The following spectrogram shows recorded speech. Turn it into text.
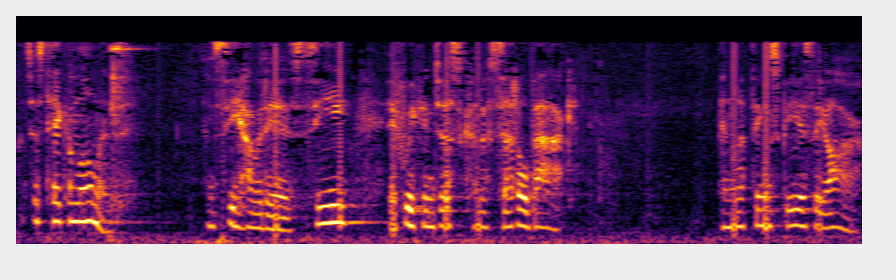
Let's just take a moment and see how it is. See if we can just kind of settle back and let things be as they are.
